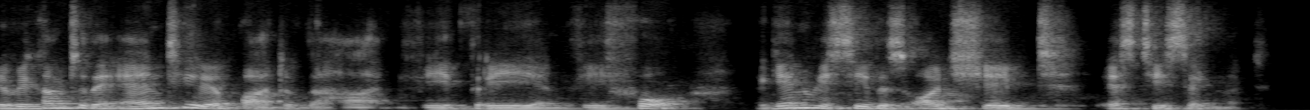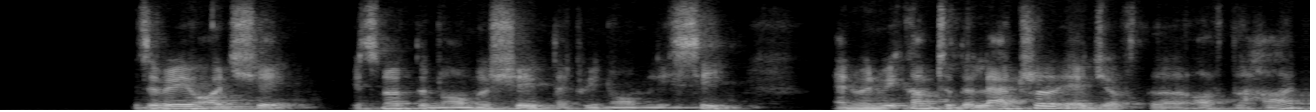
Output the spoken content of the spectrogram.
If we come to the anterior part of the heart, V3 and V4, again, we see this odd shaped ST segment. It's a very odd shape. It's not the normal shape that we normally see. And when we come to the lateral edge of the, of the heart,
